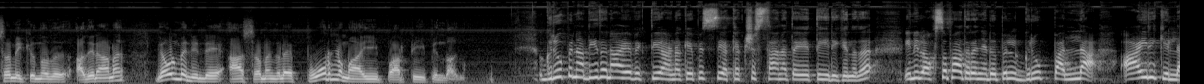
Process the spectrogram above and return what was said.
ശ്രമിക്കുന്നത് അതിനാണ്. ഗവൺമെന്റിന്റെ ആ ശ്രമങ്ങളെ പൂർണമായി പാർട്ടി പിന്താങ്ങും. ഗ്രൂപ്പിന് അതീതനായ വ്യക്തിയാണ് കെ പി സി സി അധ്യക്ഷ സ്ഥാനത്ത് എത്തിയിരിക്കുന്നത്. ഇനി ലോക്സഭാ തെരഞ്ഞെടുപ്പിൽ ഗ്രൂപ്പല്ല ആയിരിക്കില്ല.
